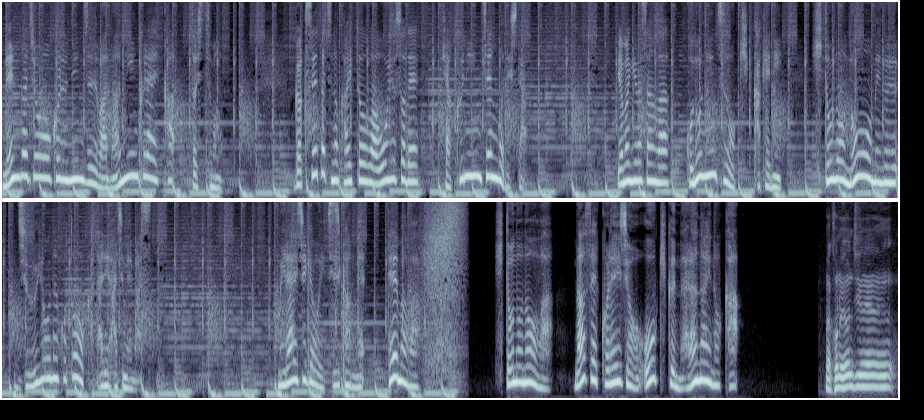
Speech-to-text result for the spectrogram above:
年賀状を送る人数は何人くらいかと質問。学生たちの回答はおおよそで100人前後でした。山際さんはこの人数をきっかけに人の脳をめぐる重要なことを語り始めます。未来授業1時間目。テーマは人の脳はなぜこれ以上大きくならないのか。まあ、この40年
